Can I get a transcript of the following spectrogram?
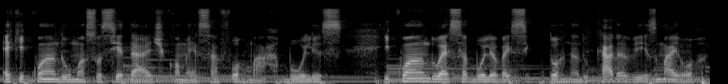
é que quando uma sociedade começa a formar bolhas e quando essa bolha vai se tornando cada vez maior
